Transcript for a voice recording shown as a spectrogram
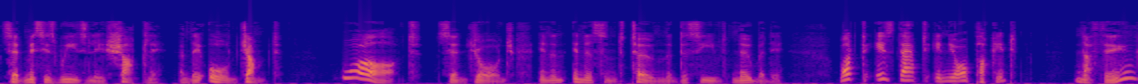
said Mrs. Weasley sharply, and they all jumped. What? said George, in an innocent tone that deceived nobody. "What is that in your pocket?" "Nothing."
